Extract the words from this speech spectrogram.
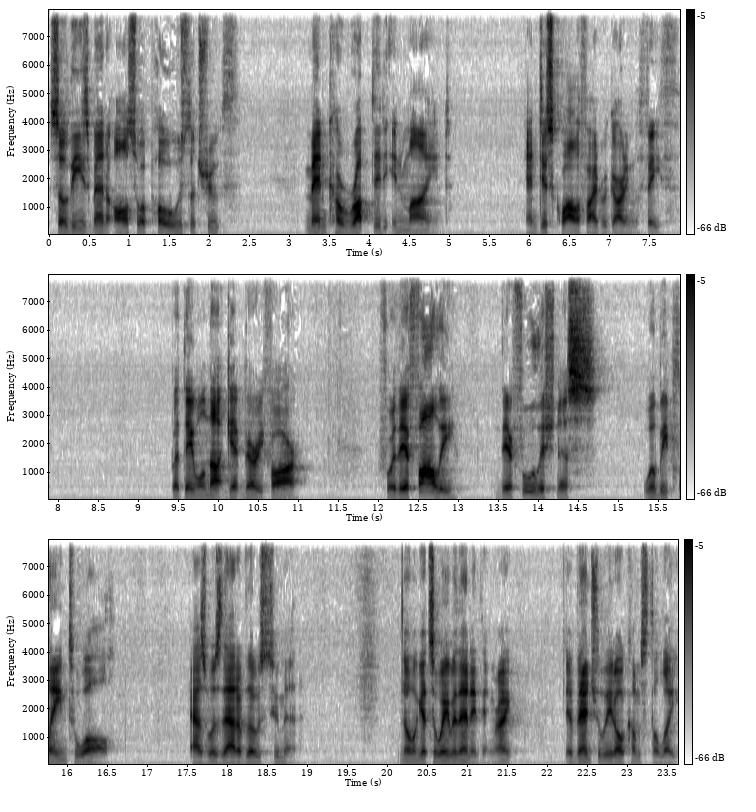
so these men also oppose the truth. Men corrupted in mind and disqualified regarding the faith. But they will not get very far, for their folly, their foolishness, will be plain to all, as was that of those two men. No one gets away with anything, right? Eventually it all comes to light.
